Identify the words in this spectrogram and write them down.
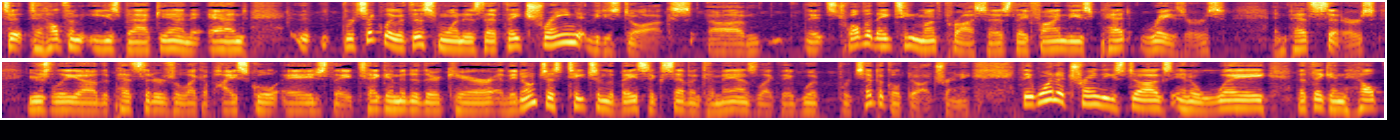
to, to help them ease back in. And particularly with this one is that they train these dogs. Um, it's 12 and 18 month process. They find these pet raisers and pet sitters. Usually uh, the pet sitters are like of high school age. They take them into their care and they don't just teach them the basic seven commands like they would for typical dog training. They want to train these dogs in a way that they can help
